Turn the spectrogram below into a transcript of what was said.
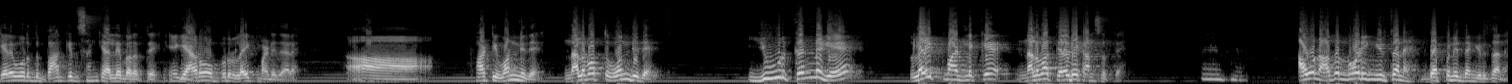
ಕೆಲವರದ್ದು ಭಾಗ್ಯದ ಸಂಖ್ಯೆ ಅಲ್ಲೇ ಬರುತ್ತೆ. ಈಗ ಯಾರೋ ಒಬ್ರು ಲೈಕ್ ಮಾಡಿದ್ದಾರೆ. ಆ ಫಾರ್ಟಿ ಒನ್ ಇದೆ ನಲವತ್ತು ಒಂದಿದೆ ಇವ್ರ ಕಣ್ಣಿಗೆ ಲೈಕ್ ಮಾಡ್ಲಿಕ್ಕೆ ನಲವತ್ತೆರಡೇ ಕಾಣಿಸುತ್ತೆ. ಅವನು ಅದನ್ನ ನೋಡಿ ಹಿಂಗಿರ್ತಾನೆ ಬೆಪ್ಪನಿದ್ದಂಗೆ ಇರ್ತಾನೆ.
